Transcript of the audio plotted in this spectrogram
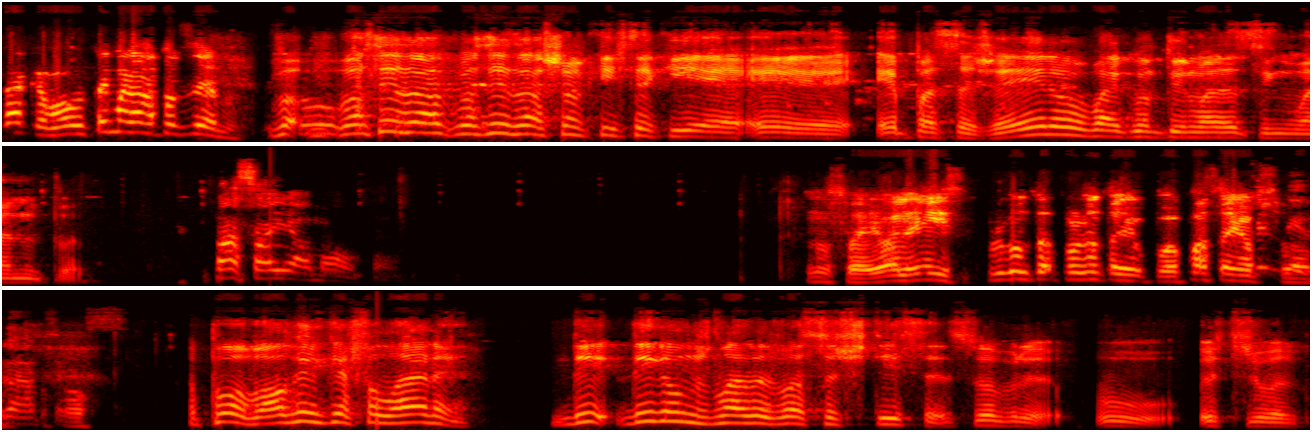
Já acabou. Não tenho mais nada para dizer. vo- vocês, vocês acham que isto aqui é, é, é passageiro ou vai continuar assim o ano todo? Passa aí à malta. Não sei. Olha é isso. Pergunta, pergunta aí, pô. Passa aí ao pessoal. Pô, alguém quer falar? Di- Digam-nos lá da vossa justiça sobre o, este jogo.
